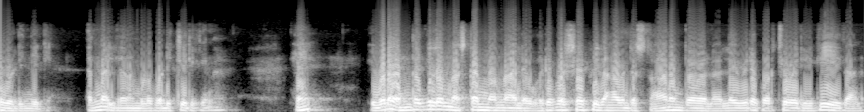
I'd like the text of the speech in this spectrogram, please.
വെടിഞ്ഞില്ല എന്നല്ലേ നമ്മൾ പഠിച്ചിരിക്കുന്നത്? ഏ? ഇവിടെ എന്തെങ്കിലും നഷ്ടം വന്നാലോ? ഒരുപക്ഷെ പിതാവിന്റെ സ്ഥാനം പോയാലോ? അല്ലെ ഇവരെ കുറച്ച് പേര് ഇത് ചെയ്താലോ?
